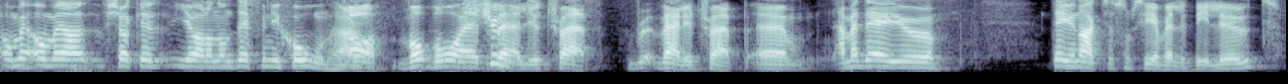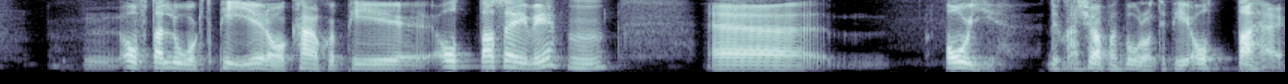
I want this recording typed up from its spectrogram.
Om jag, om jag försöker göra någon definition här. Ja. Vad, vad, är ett Shoot. value trap? Value trap. Eh, ja, men det är ju. Det är ju en aktie som ser väldigt billig ut. Ofta lågt P då, kanske P8 säger vi. Mm. Eh, oj, du kan köpa ett bolag till P8 här.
